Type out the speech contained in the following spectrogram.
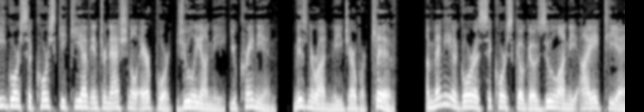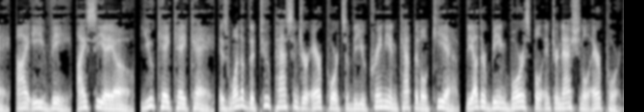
Igor Sikorsky Kiev International Airport Zhuliany Ukrainian, Mizhnarodny Airport Kiev. Ameni Agora Sikorskogo Zulani IATA, IEV, ICAO, UKKK is one of the two passenger airports of the Ukrainian capital Kiev, the other being Borispol International Airport.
